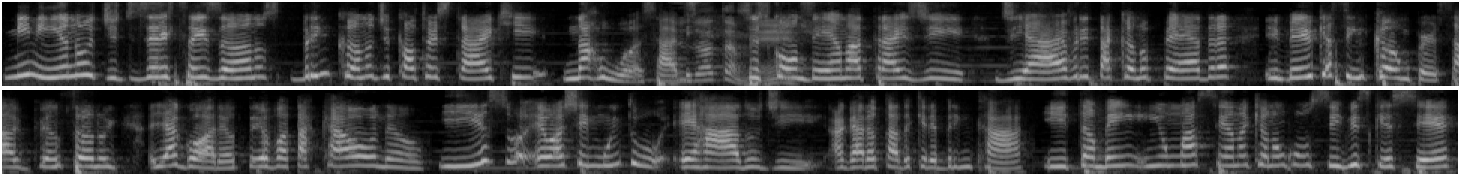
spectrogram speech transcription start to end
menino de 16 anos brincando de Counter-Strike na rua, sabe? Exatamente. Se escondendo atrás de, de árvore, tacando pedra e meio que assim, camper, sabe? Pensando, e agora? Eu, eu vou atacar ou não? E isso eu achei muito errado de a garotada querer brincar. E também em uma cena que eu não consigo esquecer,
